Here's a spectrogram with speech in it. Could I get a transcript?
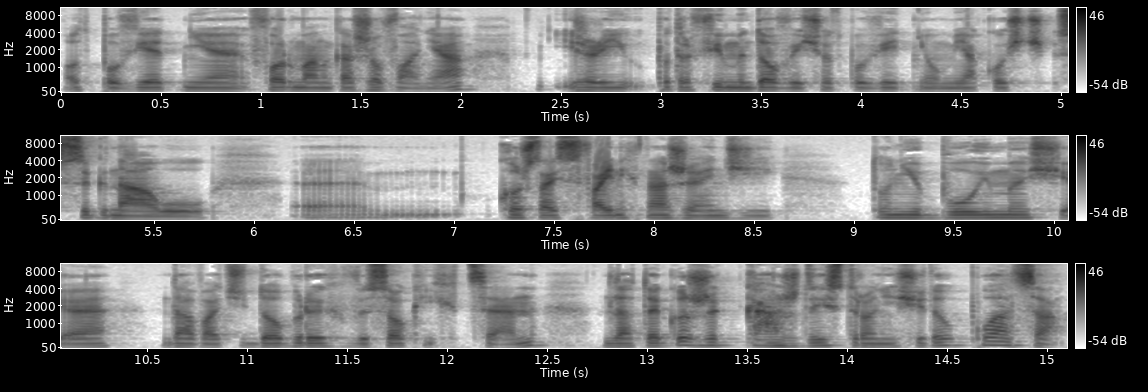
odpowiednie formy angażowania, jeżeli potrafimy dowieść odpowiednią jakość sygnału, korzystać z fajnych narzędzi, to nie bójmy się dawać dobrych, wysokich cen, dlatego że każdej stronie się to opłaca.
